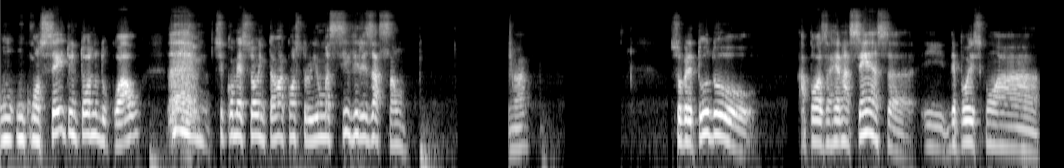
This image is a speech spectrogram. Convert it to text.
um, um conceito em torno do qual se começou então a construir uma civilização. Né? Sobretudo após a Renascença e depois com a,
